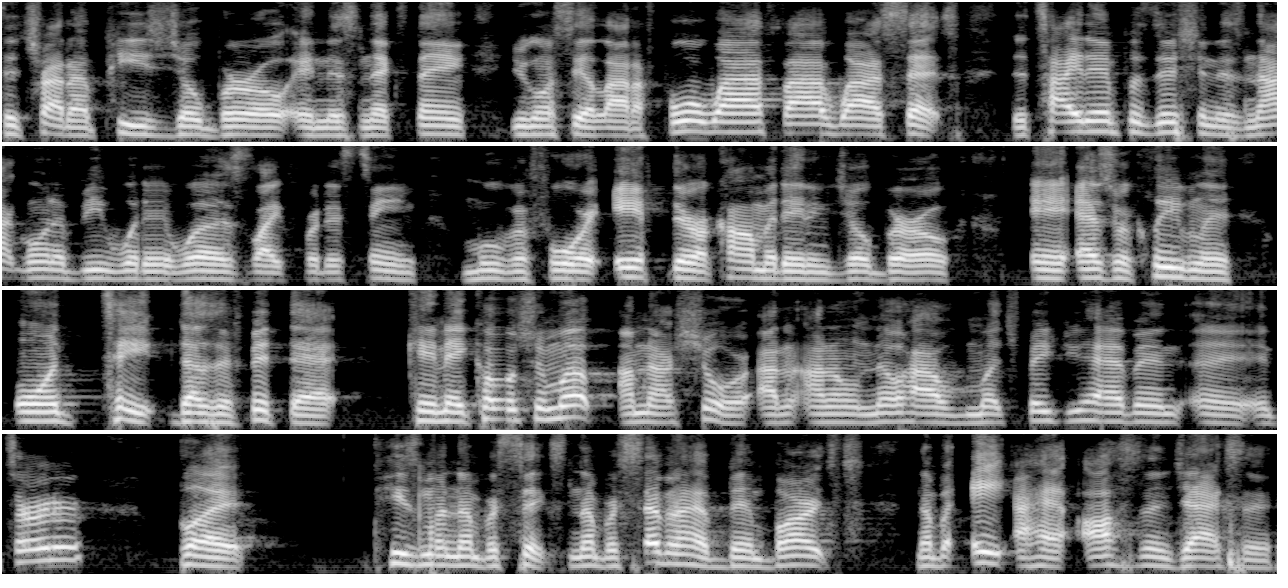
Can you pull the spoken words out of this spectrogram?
to try to appease Joe Burrow in this next thing. You're going to see a lot of four wide, five wide sets. The tight end position is not going to be what it was like for this team moving forward if they're accommodating Joe Burrow and Ezra Cleveland on tape doesn't fit that. Can they coach him up? I'm not sure. I, I don't know how much faith you have in, in, in Turner, but he's my number six. Number seven, I have Ben Bartch. Number eight, I had Austin Jackson.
